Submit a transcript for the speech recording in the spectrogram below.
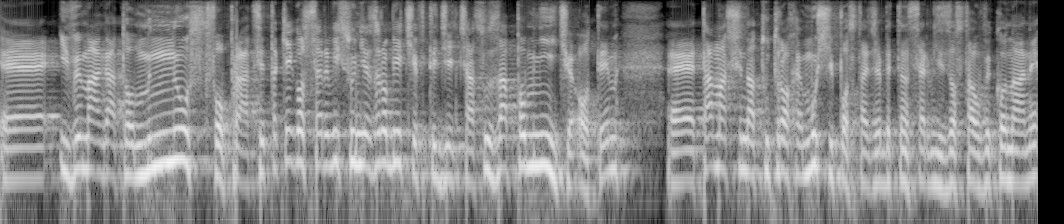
E, I wymaga to mnóstwo pracy. Takiego serwisu nie zrobicie w tydzień czasu. Zapomnijcie o tym. E, ta maszyna tu trochę musi postać, żeby ten serwis został wykonany.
